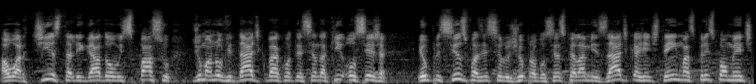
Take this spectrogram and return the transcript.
ao artista, ligado ao espaço de uma novidade que vai acontecendo aqui. Ou seja, eu preciso fazer esse elogio para vocês pela amizade que a gente tem, mas principalmente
